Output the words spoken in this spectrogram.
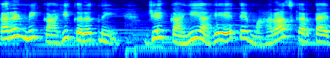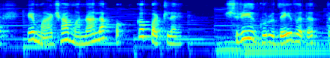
कारण मी काही करत नाही. जे काही आहे ते महाराज करतायत हे माझ्या मनाला पक्क पटलंय. श्री गुरुदेव दत्त.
